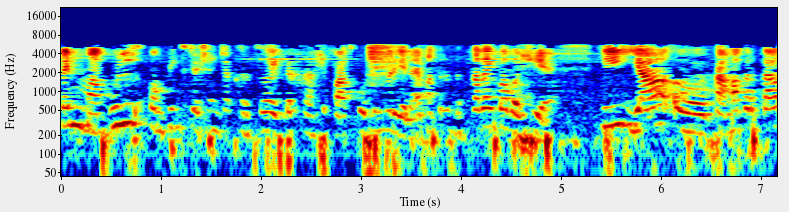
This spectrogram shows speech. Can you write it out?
ताई माहुल पंपिंग स्टेशनचा खर्च एकतर सहाशे पाच कोटींवर गेलाय. मात्र धक्कादायक बाब अशी आहे की या कामाकरता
